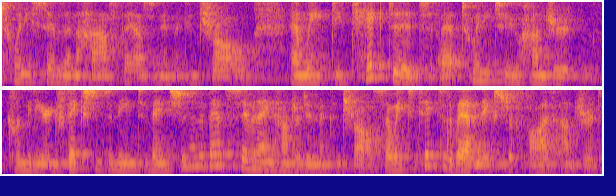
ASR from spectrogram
27,500 in the control. And we detected about 2,200 chlamydia infections in the intervention and about 1,700 in the control. So we detected about an extra 500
